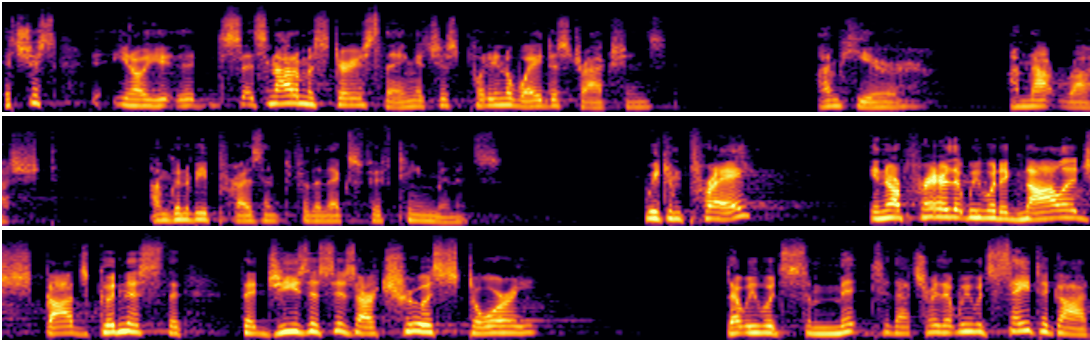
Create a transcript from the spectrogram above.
It's just, you know, it's, it's not a mysterious thing. It's just putting away distractions. I'm here. I'm not rushed. I'm going to be present for the next 15 minutes. We can pray in our prayer that we would acknowledge God's goodness, that, that Jesus is our truest story, that we would submit to that story, that we would say to God,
